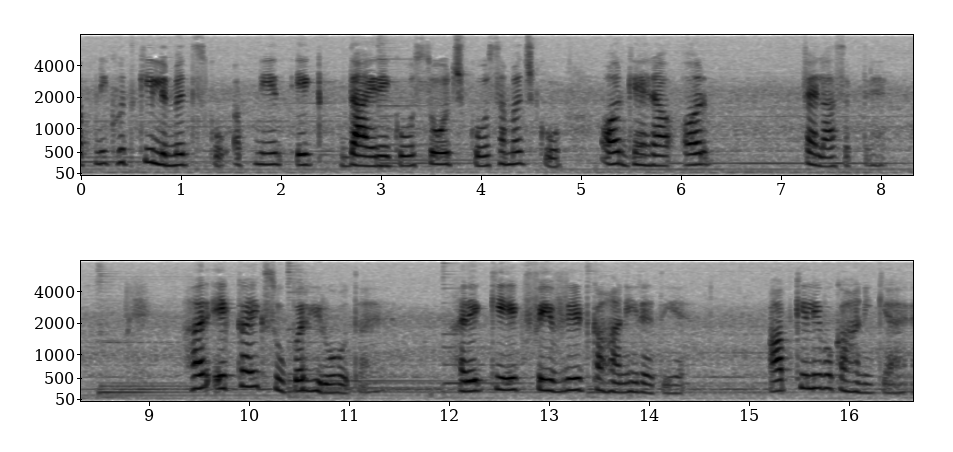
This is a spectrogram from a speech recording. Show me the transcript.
अपनी खुद की लिमिट्स को, अपने एक दायरे को, सोच को, समझ को और गहरा और फैला सकते हैं। हर एक का एक सुपर हीरो होता है। हर एक की एक फेवरेट कहानी रहती है। आपके लिए वो कहानी क्या है?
